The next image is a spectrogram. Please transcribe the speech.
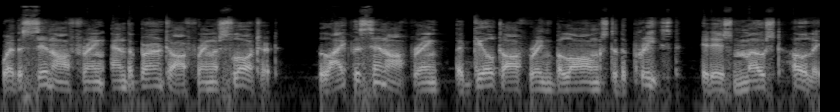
where the sin offering and the burnt offering are slaughtered. Like the sin offering, the guilt offering belongs to the priest. It is most holy.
